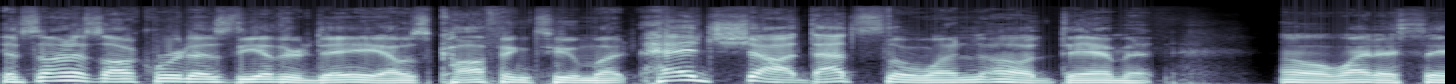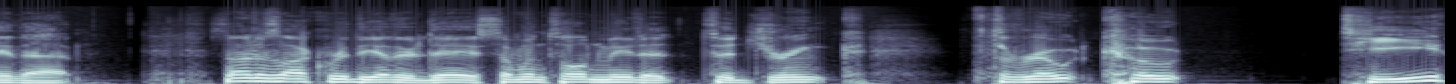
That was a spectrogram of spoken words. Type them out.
It's not as awkward as the other day. I was coughing too much. Headshot, that's the one. Oh, damn it. Oh, why'd I say that? It's not as awkward the other day. Someone told me to, to drink throat coat tea.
